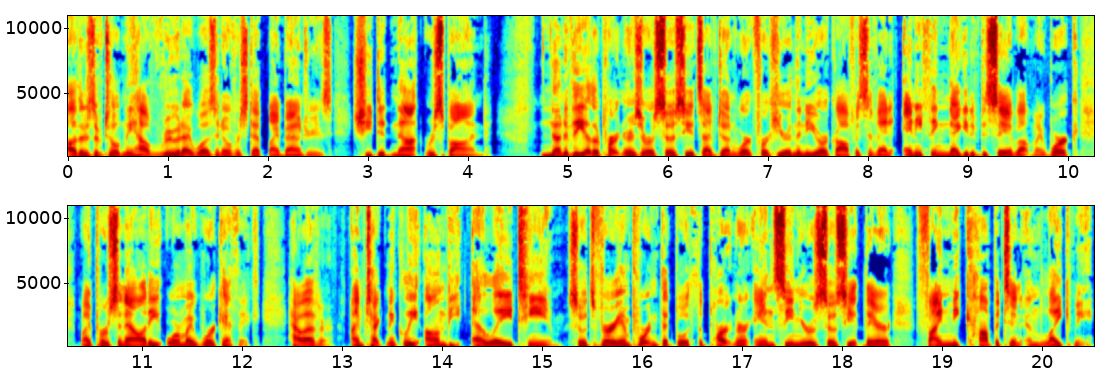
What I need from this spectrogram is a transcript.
Others have told me how rude I was and overstepped my boundaries. She did not respond. None of the other partners or associates I've done work for here in the New York office have had anything negative to say about my work, my personality, or my work ethic. However, I'm technically on the LA team, so it's very important that both the partner and senior associate there find me competent and like me.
